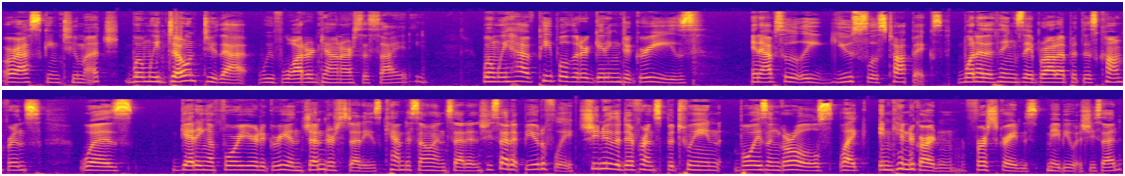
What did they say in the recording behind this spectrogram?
or asking too much. When we don't do that, we've watered down our society. When we have people that are getting degrees in absolutely useless topics. One of the things they brought up at this conference was getting a four year degree in gender studies. Candace Owen said it, and she said it beautifully. She knew the difference between boys and girls, like in kindergarten, first grade is maybe what she said.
